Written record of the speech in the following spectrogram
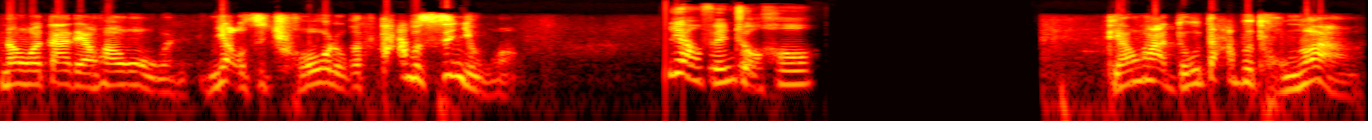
那我打电话问问你，要是缺我了，我打不死你我。两分钟后，电话都打不通啊。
